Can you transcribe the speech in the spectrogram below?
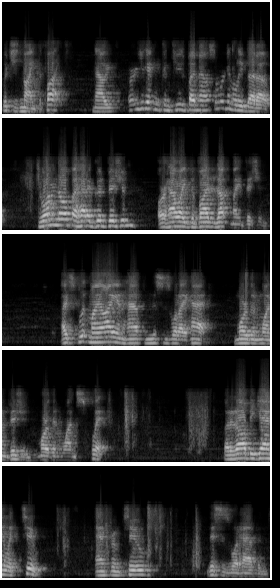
which is 9 to 5. Now, are you getting confused by now? So we're going to leave that out. Do you want to know if I had a good vision or how I divided up my vision? I split my eye in half and this is what I had. More than one vision, more than one split. But it all began with two. And from two, this is what happened.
